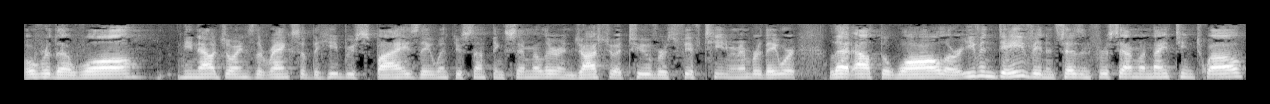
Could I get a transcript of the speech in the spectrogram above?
over the wall. He now joins the ranks of the Hebrew spies. They went through something similar in Joshua 2, verse 15. Remember, they were let out the wall. Or even David, it says in 1 Samuel 19 12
